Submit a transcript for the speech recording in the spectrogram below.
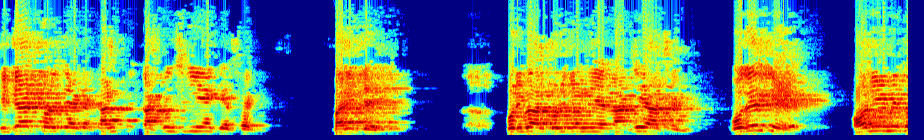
রিটায়ার করেছে, একটা নিয়ে গেছেন, বাড়িতে, পরিবার, পরিজন নিয়ে না খেয়ে আছেন, ওদেরকে অনিয়মিত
